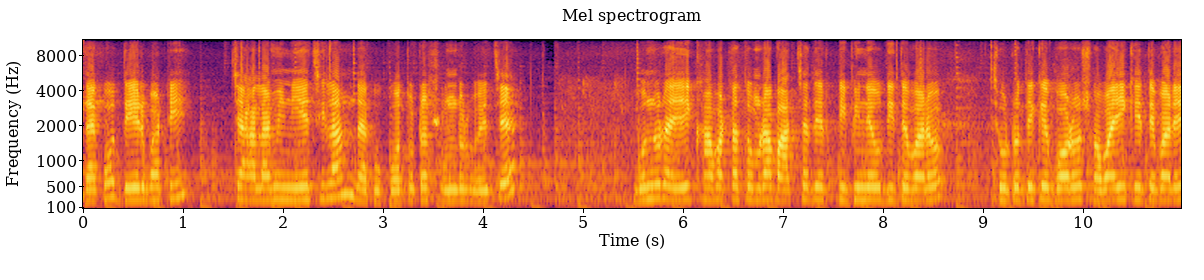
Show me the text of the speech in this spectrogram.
দেখো, দেড় বাটি চাল আমি নিয়েছিলাম। দেখো, কতটা সুন্দর হয়েছে। বন্ধুরা, এই খাবারটা তোমরা বাচ্চাদের টিফিনেও দিতে পারো। ছোট থেকে বড় সবাই খেতে পারে।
